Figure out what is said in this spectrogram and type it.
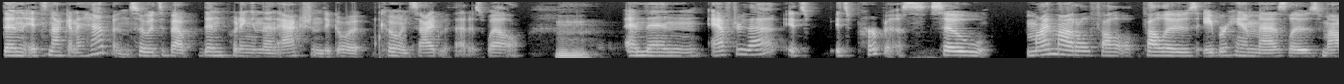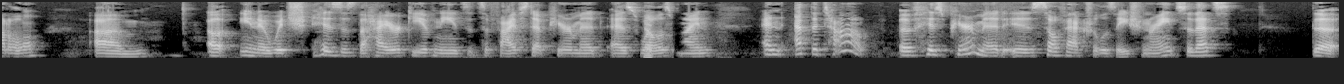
then it's not going to happen so it's about then putting in that action to go coincide with that as well mm. and then after that it's it's purpose so my model follow, follows abraham maslow's model um, uh, you know, which his is the hierarchy of needs. It's a five step pyramid as well yep. as mine. And at the top of his pyramid is self actualization, right? So that's the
